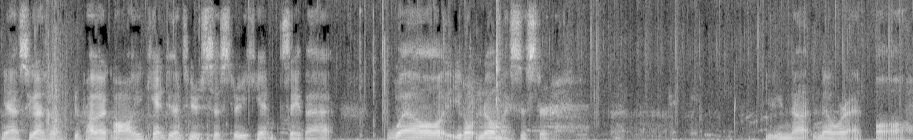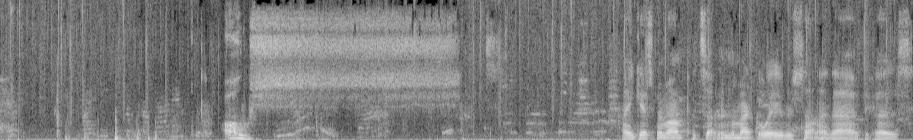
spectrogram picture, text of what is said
Yes, you guys are you're probably like, oh, you can't do that to your sister. You can't say that. Well, you don't know my sister. You do not know her at all. Oh, shh. I guess my mom put something in the microwave or something like that because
